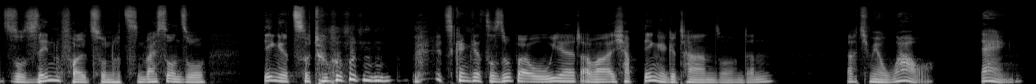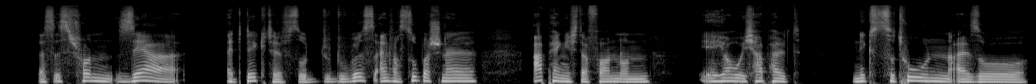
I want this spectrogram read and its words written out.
so sinnvoll zu nutzen, weißt du, und so Dinge zu tun. Es klingt jetzt so super weird, aber ich habe Dinge getan, so. Und dann dachte ich mir, wow, dang, das ist schon sehr addictive. So, du, du wirst einfach super schnell abhängig davon und yo, ich habe halt nichts zu tun, also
